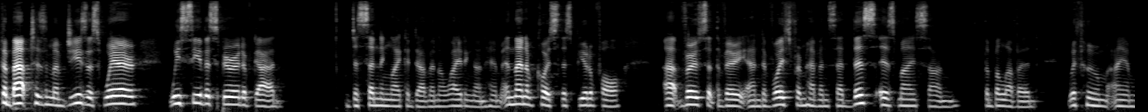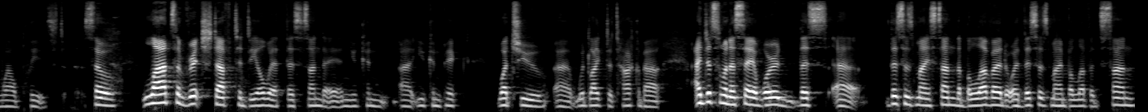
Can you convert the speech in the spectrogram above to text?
the baptism of Jesus, where we see the Spirit of God descending like a dove and alighting on him. And then, of course, this beautiful uh, verse at the very end a voice from heaven said, This is my Son, the beloved, with whom I am well pleased. So, lots of rich stuff to deal with this Sunday, and you can uh, you can pick what you uh, would like to talk about. I just want to say a word. This uh, this is my son, the beloved, or this is my beloved son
